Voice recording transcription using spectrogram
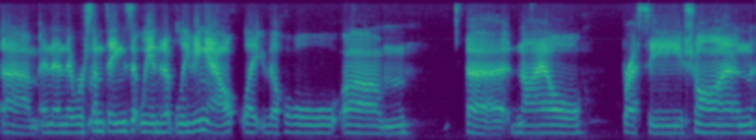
Um, and then there were some things that we ended up leaving out, like the whole um, uh, Niall, Bressie, Sean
